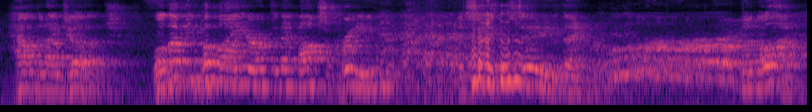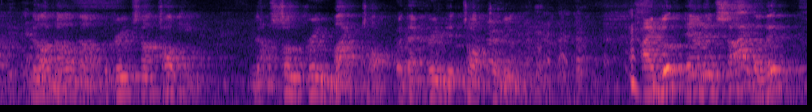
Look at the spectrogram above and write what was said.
How did I judge? Well, let me put my ear up to that box of cream and see if it said anything. No, no, I, no, no, no. Cream's not talking. Now, some cream might talk, but that cream didn't talk to me. I looked down inside of it.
